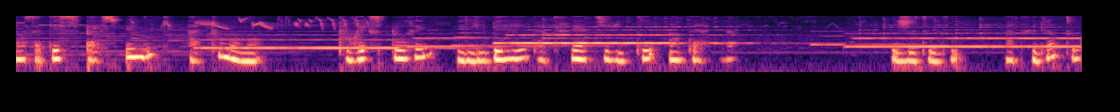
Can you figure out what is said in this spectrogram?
dans cet espace unique, à tout moment, pour explorer et libérer ta créativité intérieure. Je te dis à très bientôt.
